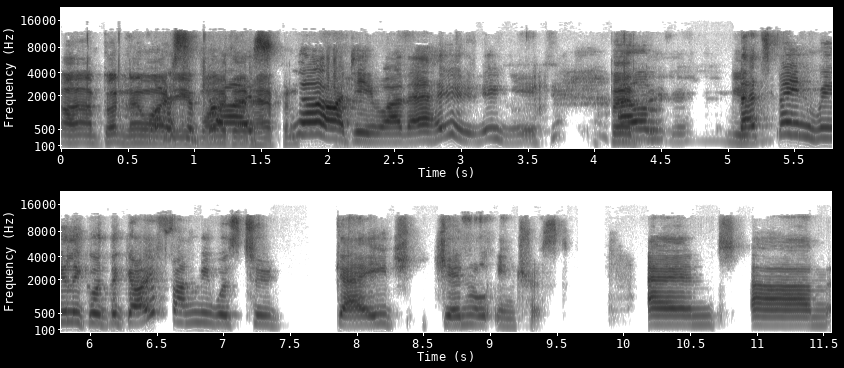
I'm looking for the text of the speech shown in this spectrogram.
I, have got no what idea why that happened. No idea why that. Who, who knew? But um, yeah. that's been really good. The GoFundMe was to gauge general interest, and um,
